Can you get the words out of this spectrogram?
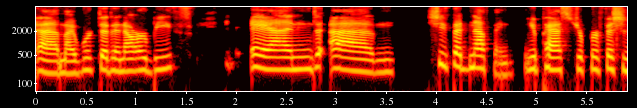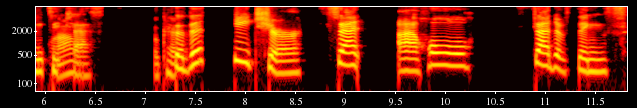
Um, I worked at an Arby's and um, she said nothing. You passed your proficiency wow. test. Okay. So this teacher set a whole set of things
